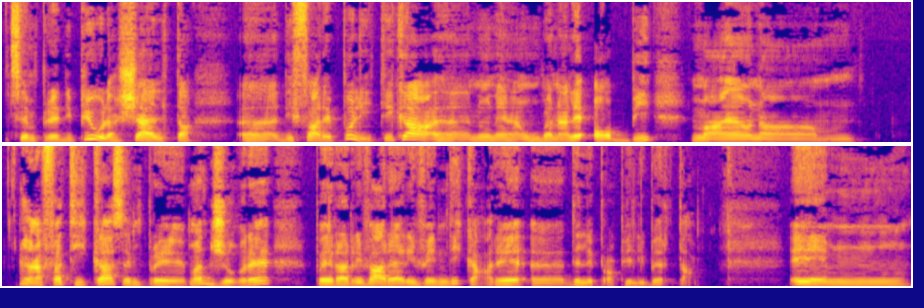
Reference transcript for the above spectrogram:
sempre di più la scelta uh, di fare politica uh, non è un banale hobby, ma è una, è una, fatica sempre maggiore per arrivare a rivendicare uh, delle proprie libertà. E, um,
